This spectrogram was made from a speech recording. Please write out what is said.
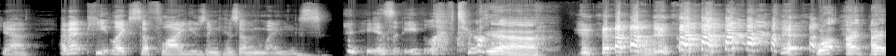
Yeah. I bet Pete likes to fly using his own wings. He is an eagle after all. Yeah. Well, I, I,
